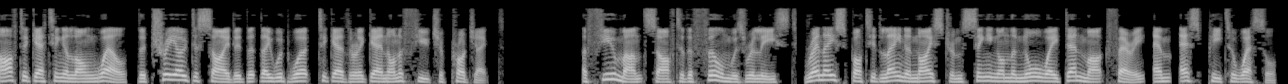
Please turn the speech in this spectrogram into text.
After getting along well, the trio decided that they would work together again on a future project. A few months after the film was released, René spotted Lena Nystrom singing on the Norway-Denmark ferry, M.S. Peter Wessel.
